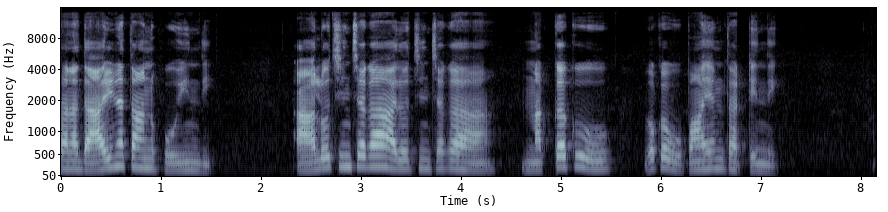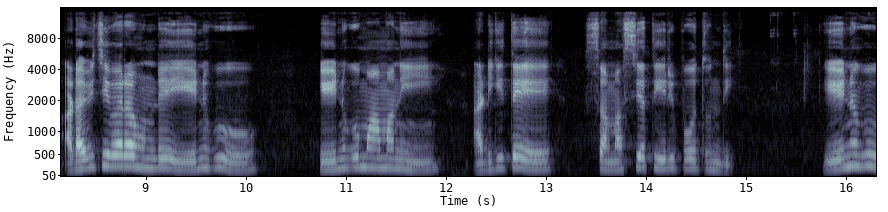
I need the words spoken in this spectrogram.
తన దారిన తాను పోయింది. ఆలోచించగా ఆలోచించగా నక్కకు ఒక ఉపాయం తట్టింది. అడవి చివర ఉండే ఏనుగు ఏనుగు మామని అడిగితే సమస్య తీరిపోతుంది. ఏనుగు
